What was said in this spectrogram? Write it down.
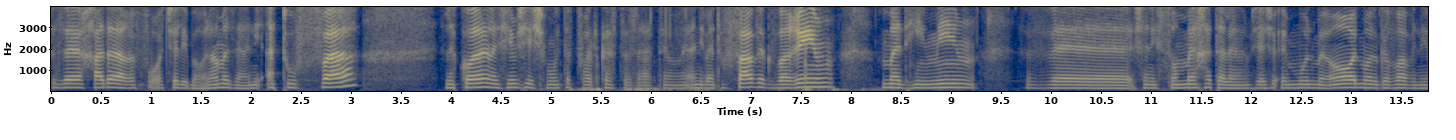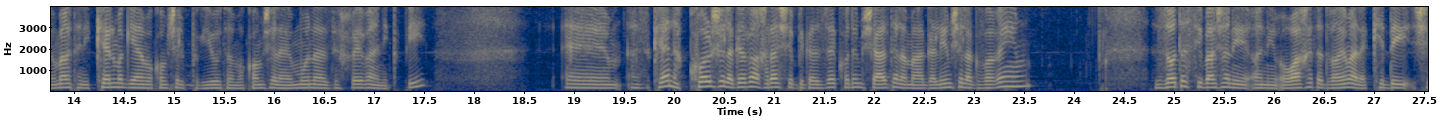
זה אחד הרפואות שלי בעולם הזה. אני עטופה לכל האנשים שישמעו את הפודקאסט הזה. אתם, אני עטופה בגברים מדהימים, ושאני סומכת עליהם, שיש אמון מאוד מאוד גבוה, ואני אומרת, אני כן מגיעה ממקום של פגיעות, המקום של האמון הזכרי והנקפי. אה, אז כן, הקול של הגבר החדש, שבגלל זה קודם שאלת על המעגלים של הגברים, זאת הסיבה שאני אני עורכת את הדברים האלה, כדי ש,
